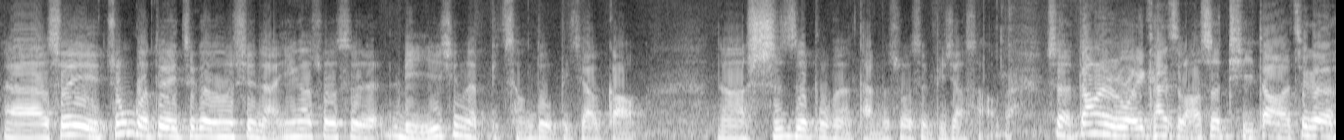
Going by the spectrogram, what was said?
呃，所以中国对这个东西呢，应该说是礼仪性的程度比较高。那实质部分坦白说是比较少的。是，当然，如果一开始老师提到这个，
